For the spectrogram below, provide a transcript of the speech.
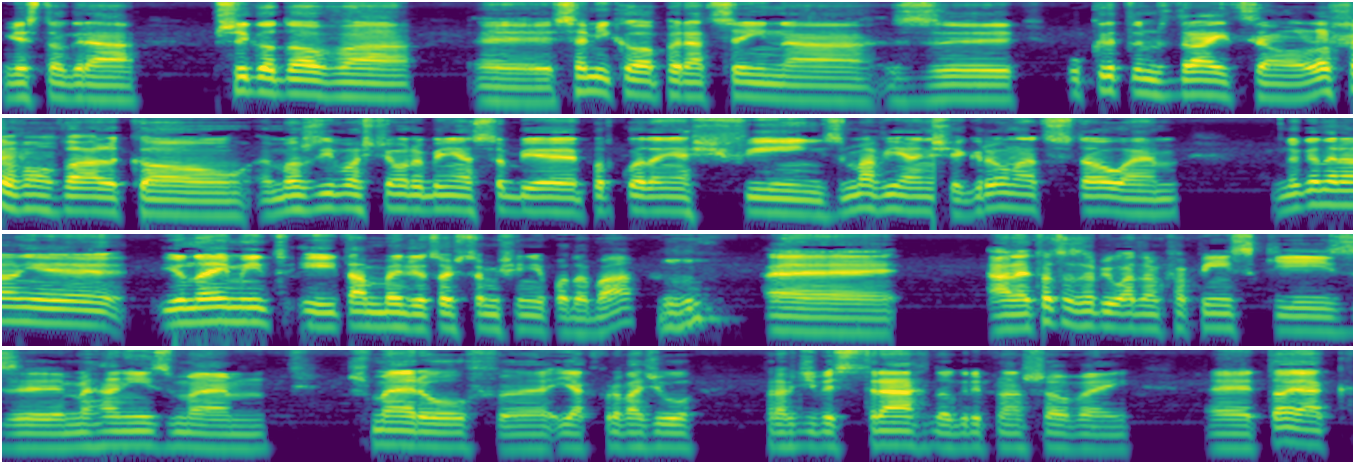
Jest to gra przygodowa, semikooperacyjna z ukrytym zdrajcą, losową walką, możliwością robienia sobie podkładania świń, zmawiania się, grą nad stołem. No generalnie you name it i tam będzie coś, co mi się nie podoba. Mhm. E, ale to, co zrobił Adam Kwapiński z mechanizmem szmerów, e, jak wprowadził prawdziwy strach do gry planszowej, to jak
